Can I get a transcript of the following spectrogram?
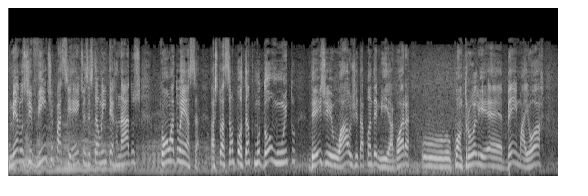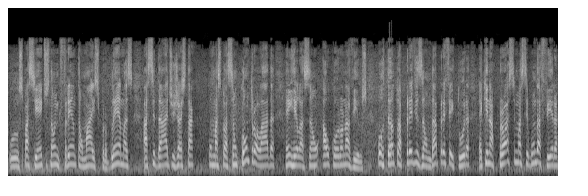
Menos de 20 pacientes estão internados com a doença. A situação, portanto, mudou muito desde o auge da pandemia. Agora o controle é bem maior, os pacientes não enfrentam mais problemas, a cidade já está com uma situação controlada em relação ao coronavírus. Portanto, a previsão da Prefeitura é que na próxima segunda-feira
